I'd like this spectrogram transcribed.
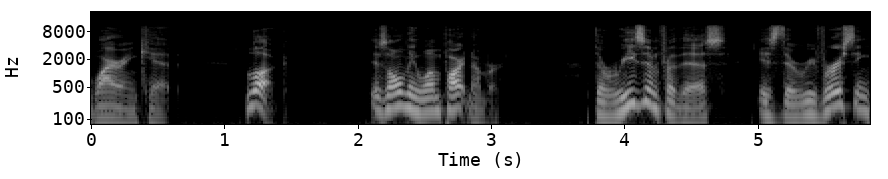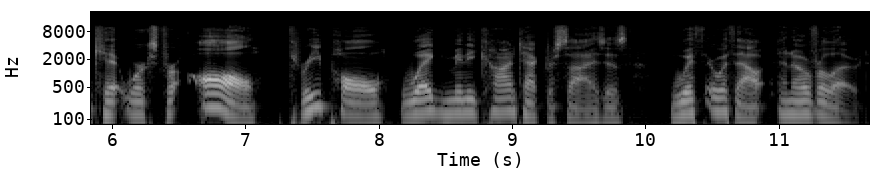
Wiring Kit. Look, there's only one part number. The reason for this is the reversing kit works for all three-pole WEG Mini contactor sizes with or without an overload.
